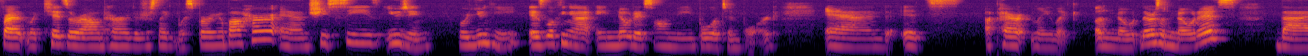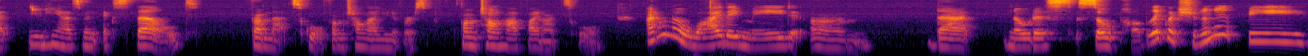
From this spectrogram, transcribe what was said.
friend like kids around her, they're just like whispering about her and she sees Eugene or Yoonhee is looking at a notice on the bulletin board and it's apparently like a note there's a notice that Yoonhee has been expelled from that school, from Chungha University, from Chungha Fine Arts School. I don't know why they made um, that notice so public? Like, shouldn't it be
